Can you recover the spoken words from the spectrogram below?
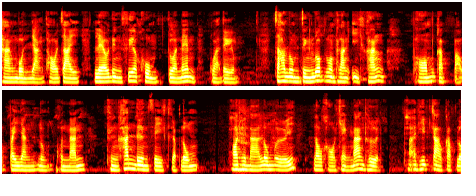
ทางบ่นอย่างท้อใจ แล้วดึงเสื้อคลุมตัวแน่นกว่าเดิม เจ้าลมจึงรวบรวมพลังอีกครั้ง พร้อมกับเป่าไปยังหนุ่มคนนั้น ถึงขั้นเดินเซเกือบล้ม พอเถอะนาลมเอ๋ย เราขอแข่งบ้างเถิด พระอาทิตย์กล่าวกับล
